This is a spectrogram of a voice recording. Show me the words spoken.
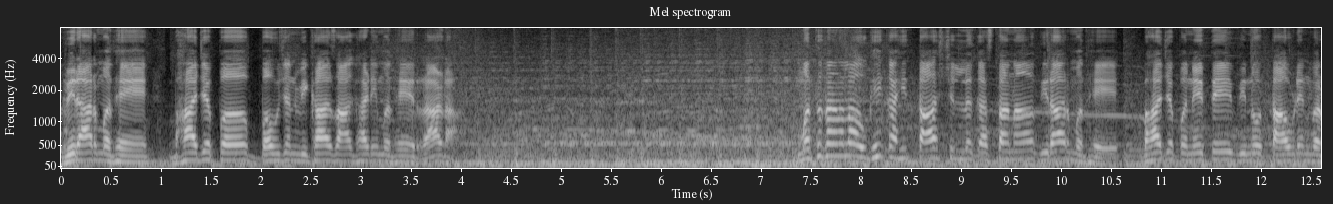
विरारमध्ये भाजप बहुजन विकास आघाडीमध्ये राडा. मतदानाला अवघे काही तास शिल्लक असताना विरारमध्ये भाजप नेते विनोद तावडेंवर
